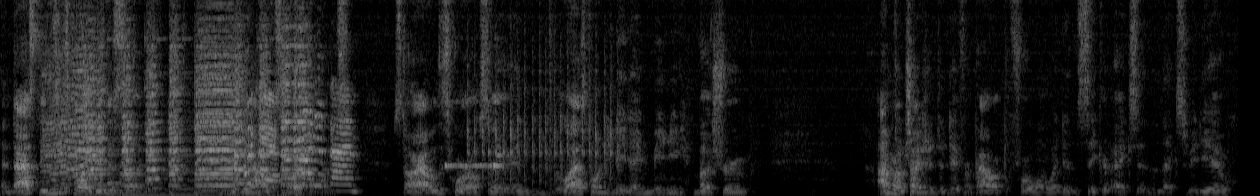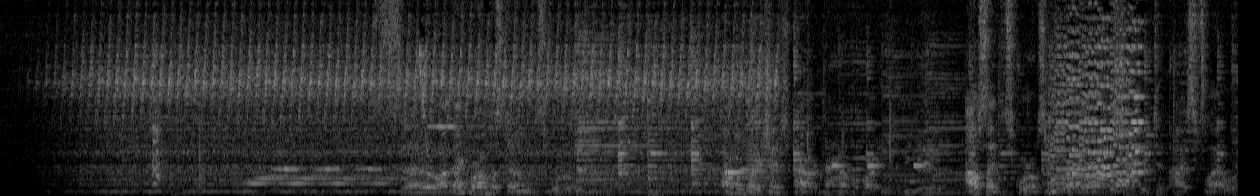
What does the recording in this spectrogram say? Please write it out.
And that's the easiest way to do this level. Figuring out the star. Start out with a squirrel suit, and the last one you need a mini mushroom. I'm gonna change it to different power before when we do the secret exit in the next video. So I think we're almost done with the squirrel. I'm gonna go ahead and change the power now before I end the video. I'll save the squirrel suit later. I'll just change it to an ice flower.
